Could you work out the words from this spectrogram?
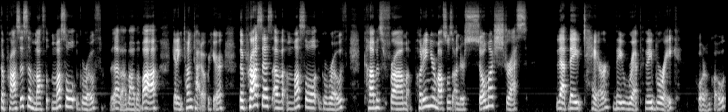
The process of muscle, muscle growth, blah, blah, blah, blah, blah, getting tongue tied over here. The process of muscle growth comes from putting your muscles under so much stress that they tear, they rip, they break, quote unquote,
